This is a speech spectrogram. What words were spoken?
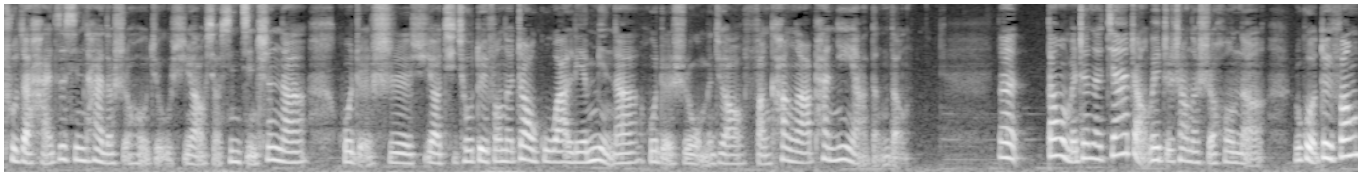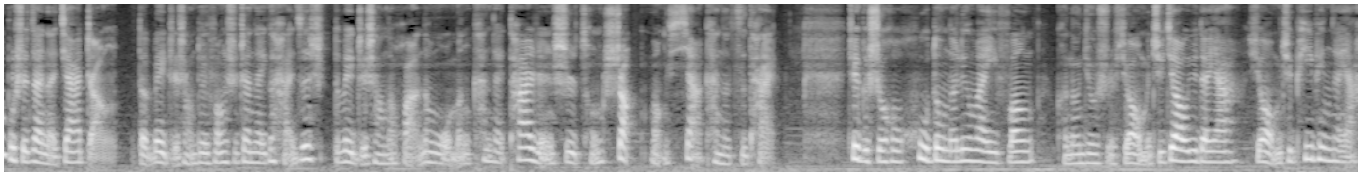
处在孩子心态的时候，就需要小心谨慎呐，或者是需要祈求对方的照顾啊、怜悯呐，或者是我们就要反抗啊、叛逆啊等等。那当我们站在家长位置上的时候呢，如果对方不是站在家长的位置上，对方是站在一个孩子的位置上的话，那我们看待他人是从上往下看的姿态。这个时候互动的另外一方。可能就是需要我们去教育的呀，需要我们去批评的呀，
